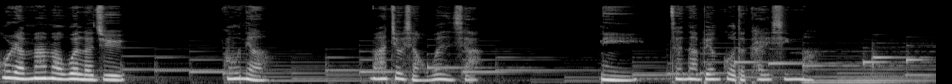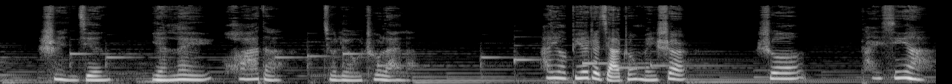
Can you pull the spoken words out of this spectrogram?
忽然，妈妈问了句：“姑娘，妈就想问下，你在那边过得开心吗？”瞬间，眼泪哗的就流出来了，还要憋着假装没事儿，说：“开心啊，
